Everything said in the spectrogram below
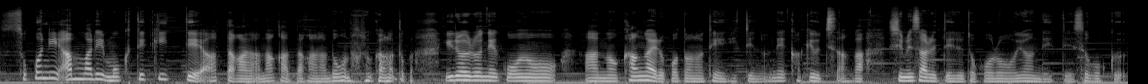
そこにあんまり目的ってあったかななかったかなどうなのかなとか いろいろねこのあの考えることの定義っていうのをね竹内さんが示されているところを読んでいてすごく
